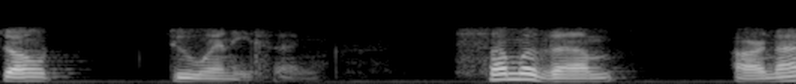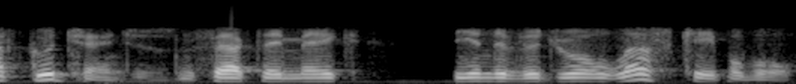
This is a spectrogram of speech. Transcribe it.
don't do anything. Some of them are not good changes. In fact, they make the individual less capable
